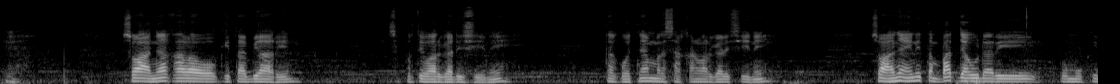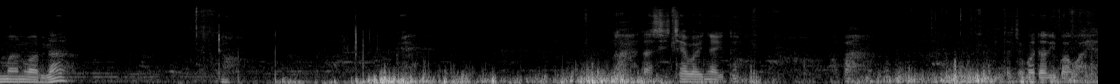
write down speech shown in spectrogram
Oke. soalnya kalau kita biarin seperti warga di sini takutnya meresahkan warga di sini. Soalnya ini tempat jauh dari pemukiman warga. Nah ada si ceweknya itu coba dari bawah ya.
